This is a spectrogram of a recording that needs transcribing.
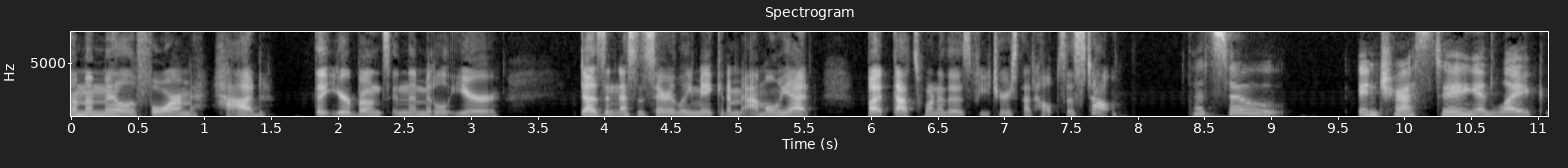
a mammaliform had the ear bones in the middle ear doesn't necessarily make it a mammal yet, but that's one of those features that helps us tell. That's so interesting and like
